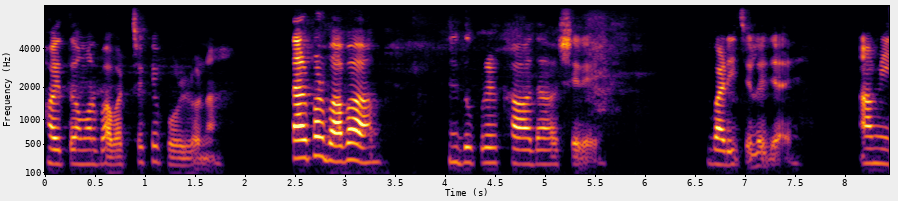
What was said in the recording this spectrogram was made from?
হয়তো আমার বাবার চোখে পড়ল না। তারপর বাবা দুপুরের খাওয়া দাওয়া সেরে বাড়ি চলে যায়। আমি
